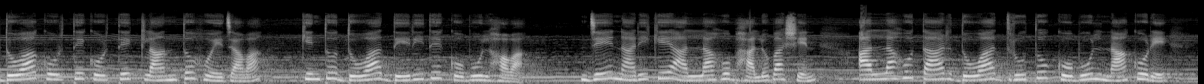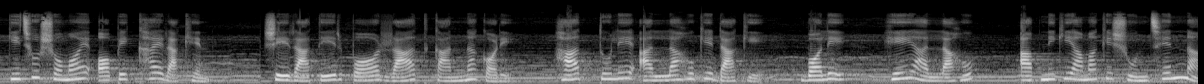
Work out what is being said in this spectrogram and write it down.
দোয়া করতে করতে ক্লান্ত হয়ে যাওয়া, কিন্তু দোয়া দেরিতে কবুল হওয়া। যে নারীকে আল্লাহ ভালোবাসেন আল্লাহ তার দোয়া দ্রুত কবুল না করে কিছু সময় অপেক্ষায় রাখেন। সে রাতের পর রাত কান্না করে। হাত তুলে আল্লাহকে ডাকে, বলে, হে আল্লাহ, আপনি কি আমাকে শুনছেন না?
